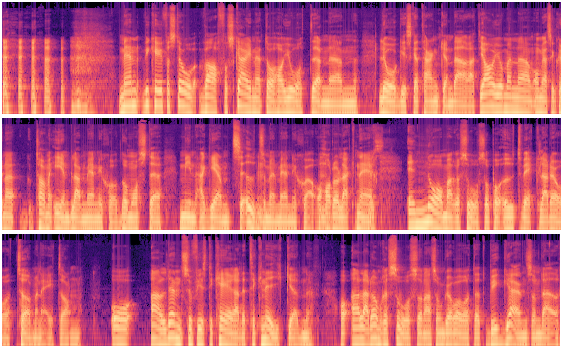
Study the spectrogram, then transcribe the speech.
Men vi kan ju förstå varför Skynet då har gjort den um, logiska tanken där att ja, jo men um, om jag ska kunna ta mig in bland människor då måste min agent se ut mm. som en människa och mm. har då lagt ner yes. enorma resurser på att utveckla då Terminatorn. Och all den sofistikerade tekniken och alla de resurserna som går åt att bygga en sån där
